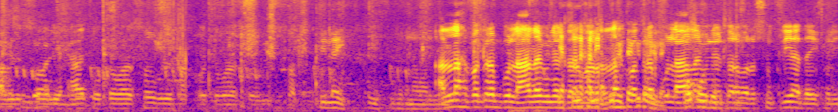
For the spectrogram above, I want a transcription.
আমিলুস সলিহাতি ওয়া তাওয়াসাউ বিল হাক্কি ওয়া তাওয়াসাউ বিস সাবর তিলাই এই সুবহান আল্লাহ। পাক রব্বুল আলামিনের দরবারে আল্লাহ পাক রব্বুল আলামিনের দরবারে শুকরিয়া আদায় করি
